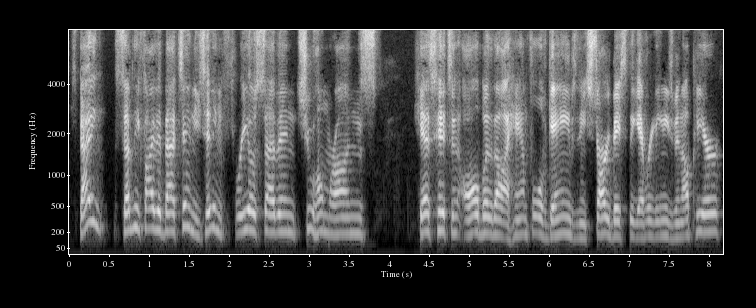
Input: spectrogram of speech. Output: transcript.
He's batting 75 at bats in. He's hitting 307, two home runs. He has hits in all but about a handful of games, and he started basically every game he's been up here.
